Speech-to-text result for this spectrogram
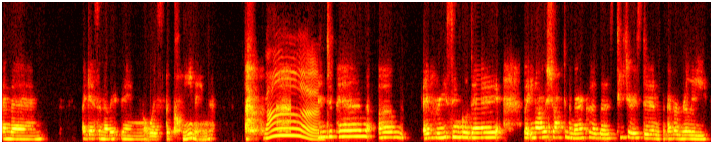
and then I guess another thing was the cleaning. Yeah. in Japan um, every single day. But you know, I was shocked in America. The teachers didn't ever really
